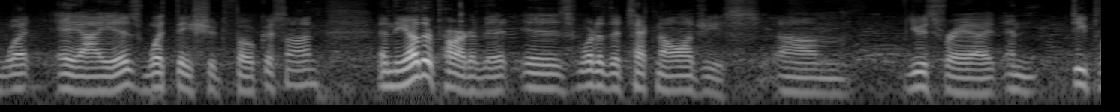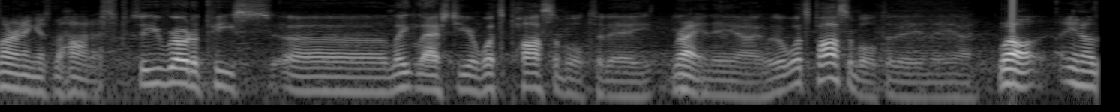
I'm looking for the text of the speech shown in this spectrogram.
what AI is, what they should focus on. And the other part of it is what are the technologies um, used for AI, and deep learning is the hottest. So you wrote a piece uh, late last year, what's possible today in, Right. in AI? What's possible today in AI? Well, you know,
